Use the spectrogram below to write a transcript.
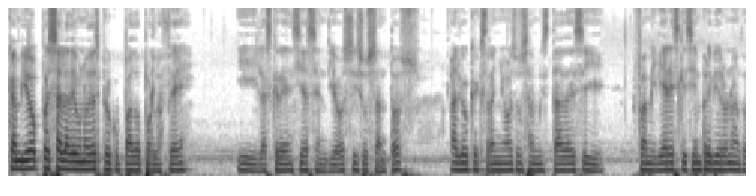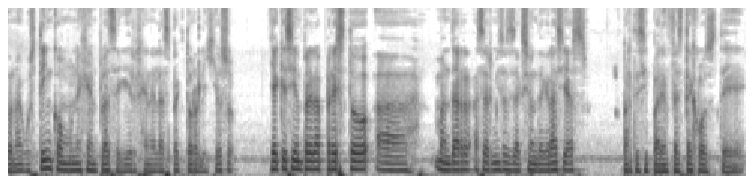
cambió pues a la de uno despreocupado por la fe y las creencias en Dios y sus santos, algo que extrañó a sus amistades y familiares que siempre vieron a don Agustín como un ejemplo a seguir en el aspecto religioso, ya que siempre era presto a mandar hacer misas de acción de gracias, participar en festejos de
